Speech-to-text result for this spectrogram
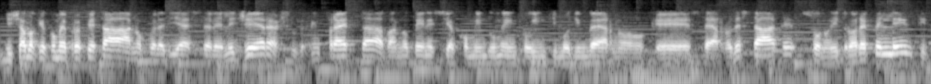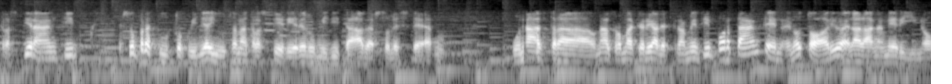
diciamo che come proprietà hanno quella di essere leggere, asciugare in fretta, vanno bene sia come indumento intimo d'inverno che esterno d'estate, sono idrorepellenti, traspiranti e soprattutto quindi aiutano a trasferire l'umidità verso l'esterno. un altro materiale estremamente importante e notorio è la lana merino.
